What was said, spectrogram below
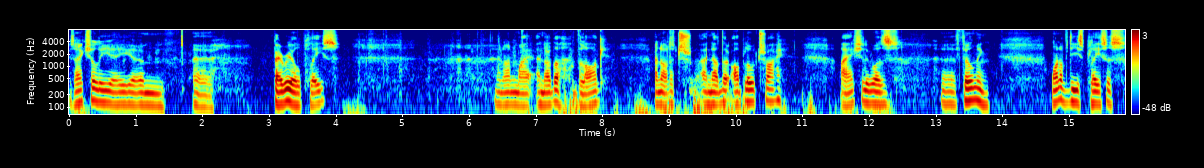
is actually a, um, a burial place. And on my another vlog, another another upload try, I actually was uh, filming one of these places,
